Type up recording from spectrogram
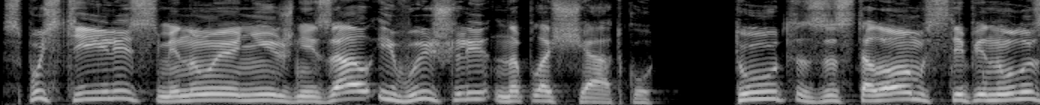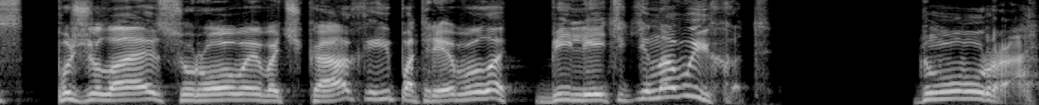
Спустились, минуя нижний зал, и вышли на площадку. Тут за столом встрепенулась пожилая суровая в очках и потребовала билетики на выход. «Дура!»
